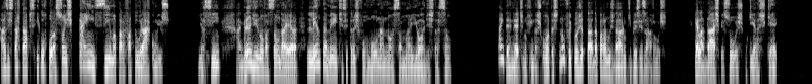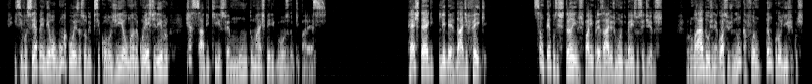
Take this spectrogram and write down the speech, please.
as startups e corporações caem em cima para faturar com isso. E assim, a grande inovação da era lentamente se transformou na nossa maior distração. A internet, no fim das contas, não foi projetada para nos dar o que precisávamos. Ela dá às pessoas o que elas querem. E se você aprendeu alguma coisa sobre psicologia humana com este livro, já sabe que isso é muito mais perigoso do que parece. Hashtag Liberdade Fake. São tempos estranhos para empresários muito bem-sucedidos. Por um lado, os negócios nunca foram tão prolíficos.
